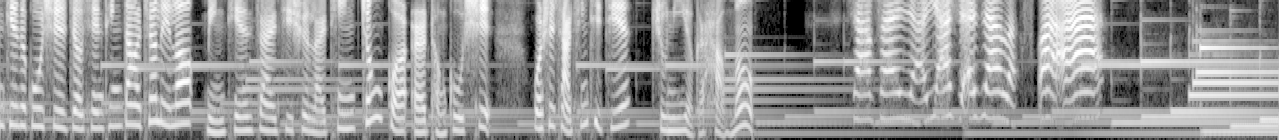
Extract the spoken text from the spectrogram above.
今天的故事就先听到这里喽，明天再继续来听中国儿童故事。我是小青姐姐，祝你有个好梦。小朋友要睡觉了，晚安。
